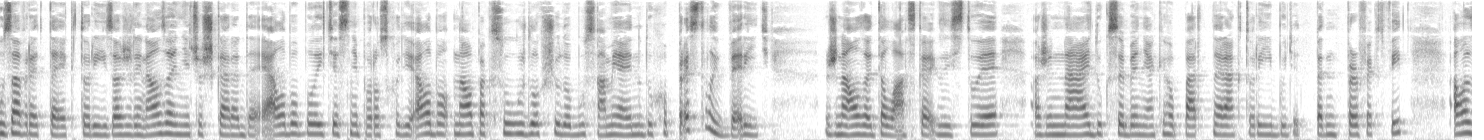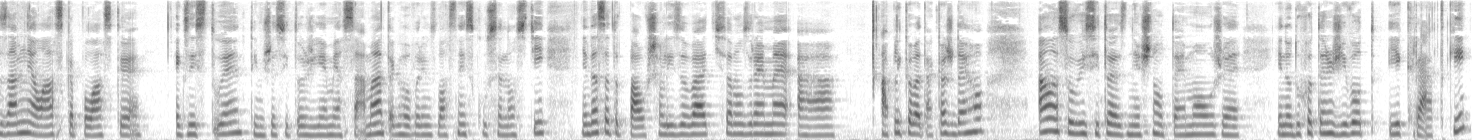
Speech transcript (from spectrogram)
uzavreté, ktorí zažili naozaj niečo škaredé, alebo boli tesne po rozchode, alebo naopak sú už dlhšiu dobu sami a jednoducho prestali veriť, že naozaj tá láska existuje a že nájdu k sebe nejakého partnera, ktorý bude perfect fit ale za mňa láska po láske existuje, tým, že si to žijem ja sama, tak hovorím z vlastnej skúsenosti. Nedá sa to paušalizovať samozrejme a aplikovať na každého, ale súvisí to aj s dnešnou témou, že jednoducho ten život je krátky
